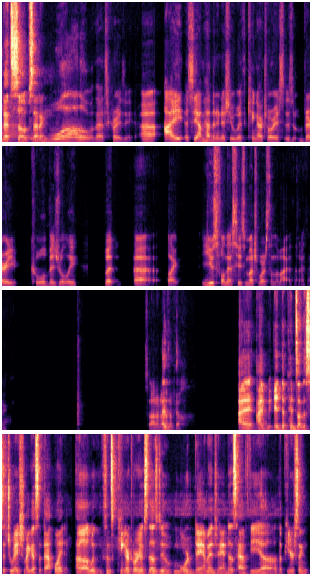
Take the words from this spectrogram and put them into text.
That's so Uh, upsetting. Whoa, that's crazy. Uh, I see. I'm having an issue with King Artorias. is very cool visually, but uh, like usefulness, he's much worse than Leviathan. I think. So I don't know I- how to feel. I, I it depends on the situation, I guess. At that point, uh, with since King Artorias does do more damage and does have the uh the piercing,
